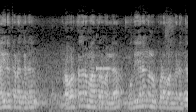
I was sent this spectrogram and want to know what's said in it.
ആയിരക്കണക്കിന് പ്രവർത്തകർ മാത്രമല്ല പൊതുജനങ്ങൾ ഉൾപ്പെടെ പങ്കെടുത്ത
